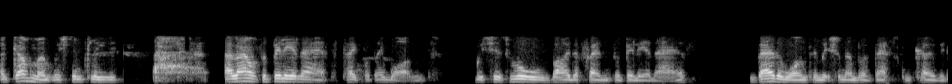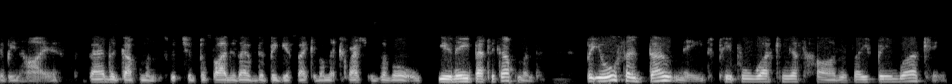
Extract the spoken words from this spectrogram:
a government which simply allows the billionaires to take what they want, which is ruled by the friends of billionaires, they're the ones in which the number of deaths from COVID have been highest. They're the governments which have presided over the biggest economic crashes of all. You need better government. But you also don't need people working as hard as they've been working.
